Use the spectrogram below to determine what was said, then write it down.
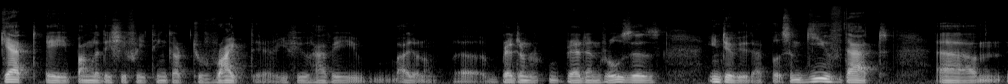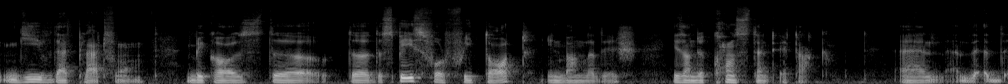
get a Bangladeshi free thinker to write there. If you have a I don't know uh, bread and bread and roses, interview that person. Give that um, give that platform because the, the, the space for free thought in Bangladesh is under constant attack. And the, the,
